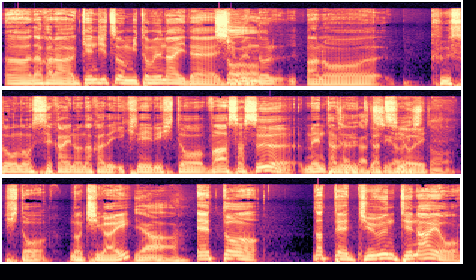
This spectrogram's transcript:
あーだから現実を認めないで自そう分のあのー空想の世界の中で生きている人 VS メンタルが強い人。人の違いいやえっとだって自分 denial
